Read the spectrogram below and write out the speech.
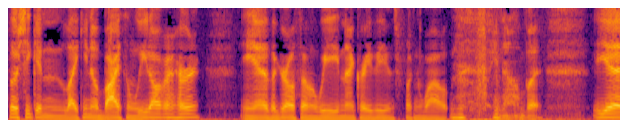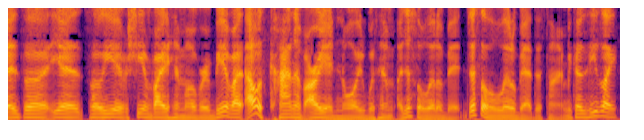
so she can like you know buy some weed off of her yeah, as a girl selling weed, isn't that crazy? It's fucking wild, you know. But yeah, it's uh yeah. So he she invited him over. Be invited. I was kind of already annoyed with him uh, just a little bit, just a little bit at this time because he's like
